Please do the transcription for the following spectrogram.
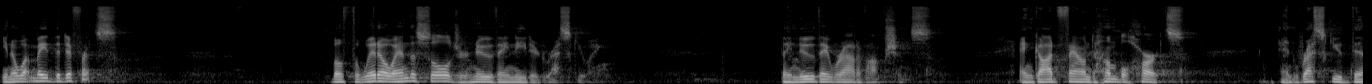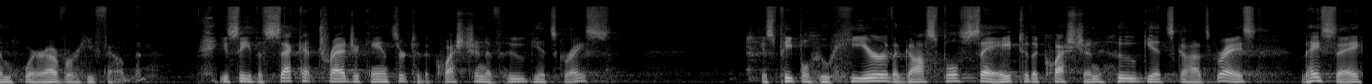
You know what made the difference? Both the widow and the soldier knew they needed rescuing. They knew they were out of options. And God found humble hearts and rescued them wherever He found them. You see, the second tragic answer to the question of who gets grace is people who hear the gospel say to the question, who gets God's grace? They say,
